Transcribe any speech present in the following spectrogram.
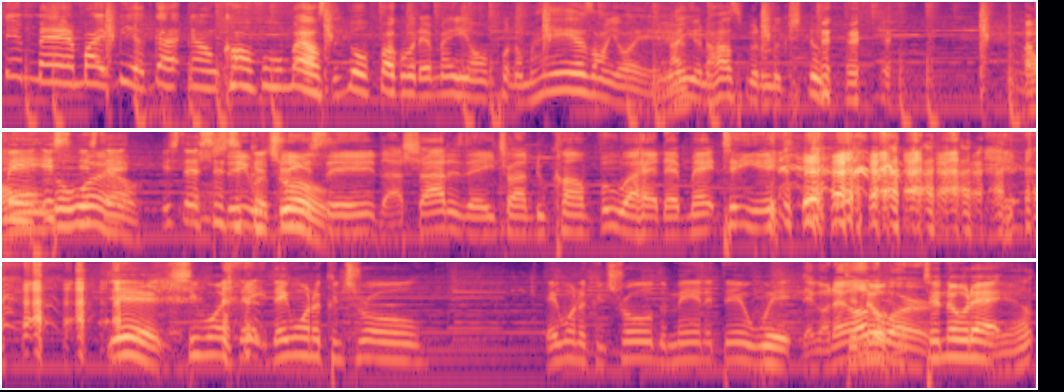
This man might be a goddamn kung fu master. You go fuck with that man, he gonna put them hands on your ass. Now you in the hospital looking stupid. I mean, it's, it's that it's that You sense see of what control. Jigga said? I shot his ass trying to do kung fu. I had that Mac 10. Yeah, she wants they, they want to control they want to control the man that they're with. They go that to other know, word. to know that yep.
